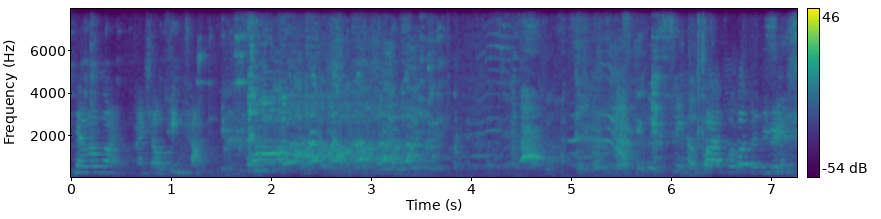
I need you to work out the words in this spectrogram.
Never mind, I shall sing 唱. But I forgot the lyrics.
